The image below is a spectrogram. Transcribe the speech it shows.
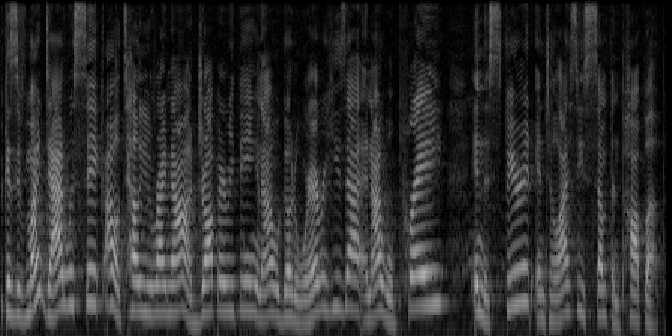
Because if my dad was sick, I'll tell you right now, I'd drop everything and I would go to wherever he's at and I will pray in the spirit until I see something pop up.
